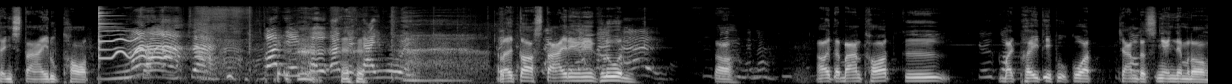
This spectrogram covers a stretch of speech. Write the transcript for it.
ចេញស្ទាយរូបថតចាចាគាត់និយាយទៅអត់និយាយដៃមួយឥឡូវតោះស្ទាយរៀងៗខ្លួនតោះឲ្យតែបានថតគឺបាច់ភ័យទីពួកគាត់ចាំតែស្ញែងតែម្ដង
